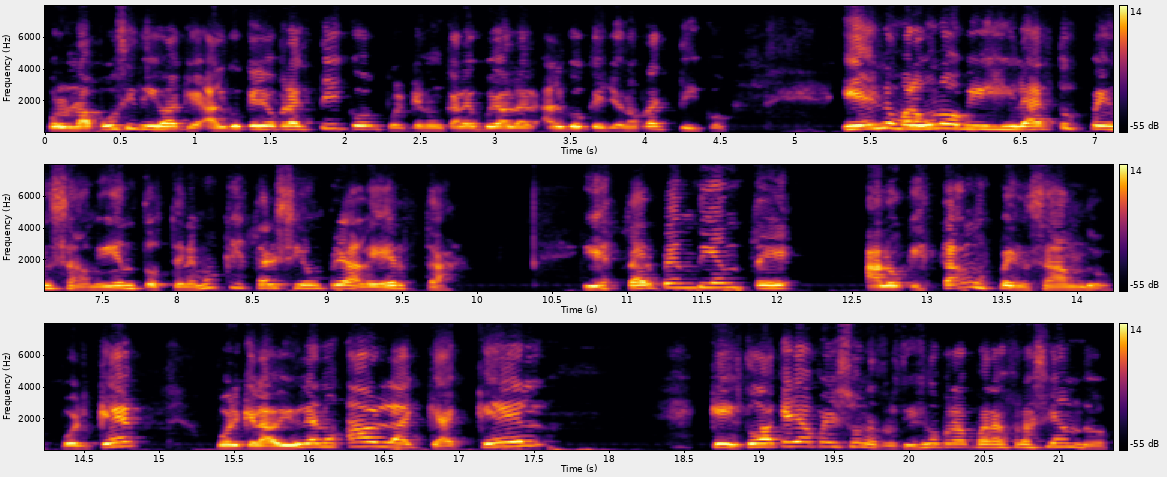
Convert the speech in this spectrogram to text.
por una positiva, que es algo que yo practico, porque nunca les voy a hablar algo que yo no practico. Y es número uno, vigilar tus pensamientos. Tenemos que estar siempre alerta y estar pendiente a lo que estamos pensando. ¿Por qué? Porque la Biblia nos habla que aquel, que toda aquella persona, te lo estoy diciendo para, parafraseando,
